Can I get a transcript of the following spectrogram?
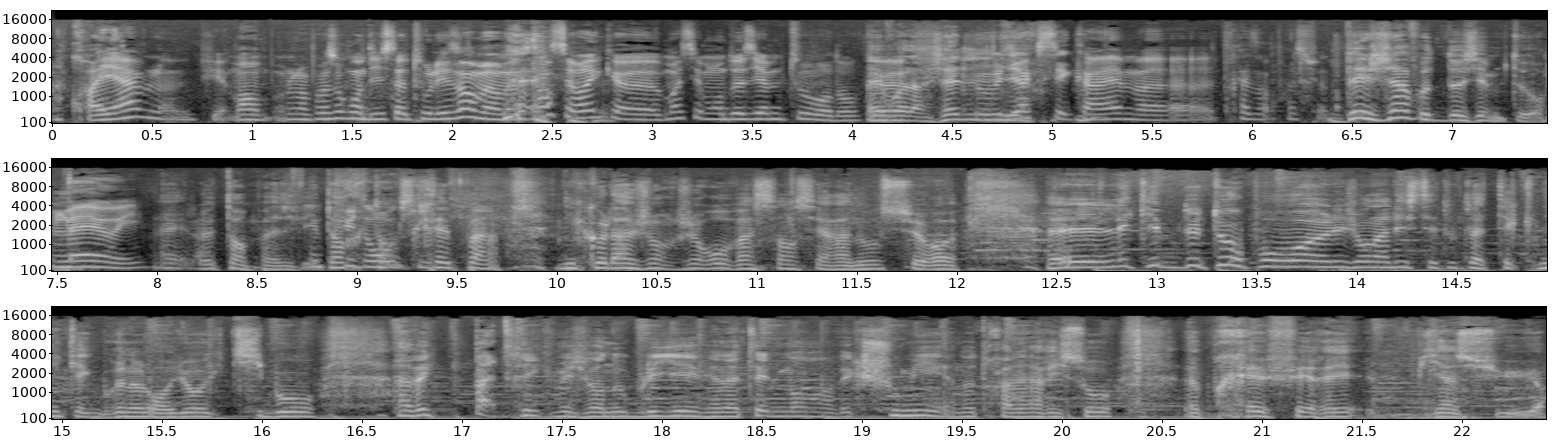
incroyable. Puis, bon, j'ai l'impression qu'on dit ça tous les ans, mais en même temps, c'est vrai que moi, c'est mon deuxième tour. Donc, Et voilà, je peux vous dire que c'est quand même euh, très impressionnant. Déjà votre deuxième tour. Mais oui. Ouais, le temps passe vite. Hortense Crépin, Nicolas Georgerot, Vincent Serrano sur euh, l'équipe du tour pour euh, les journalistes et toute la technique avec Bruno Loriot, avec Thibaut, avec Patrick, mais je vais en oublier, il y en a tellement, avec Choumi, notre Alain Rissot préféré, bien sûr.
